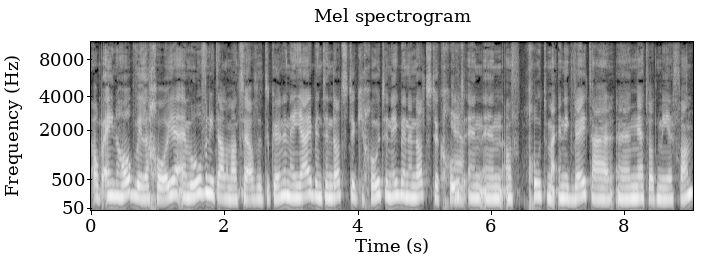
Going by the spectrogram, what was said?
op één hoop willen gooien. En we hoeven niet allemaal hetzelfde te kunnen. Nee, jij bent in dat stukje goed en ik ben in dat stuk goed. En, en, of goed, maar, en ik weet daar uh, net wat meer van.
